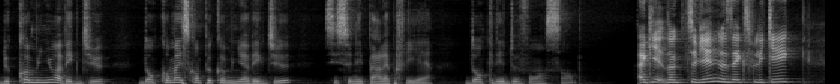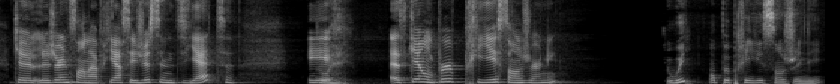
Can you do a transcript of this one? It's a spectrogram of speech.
de communion avec Dieu. Donc, comment est-ce qu'on peut communier avec Dieu si ce n'est par la prière? Donc, les deux vont ensemble. OK, donc tu viens de nous expliquer que le jeûne sans la prière, c'est juste une diète. Et est-ce qu'on peut prier sans jeûner? Oui, on peut prier sans jeûner.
